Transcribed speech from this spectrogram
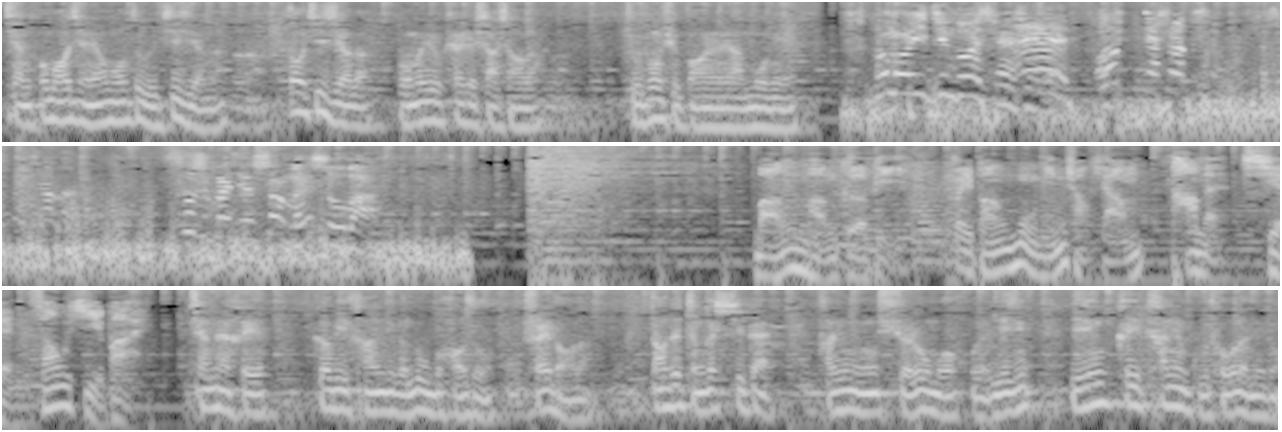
剪头毛、剪羊毛都有季节呢，到季节了，我们又开始下乡了，主动去帮人家牧民。羊毛一斤多少钱？哎，我别说四十块钱了。四十块钱上门收吧。茫茫戈壁，为帮牧民找羊，他们险遭意外。天太黑，戈壁滩这个路不好走，摔倒了，当时整个膝盖，他就那种血肉模糊了，已经已经可以看见骨头了那种。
